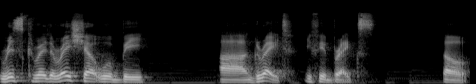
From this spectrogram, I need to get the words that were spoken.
risk rate ratio will be uh, great if it breaks. So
